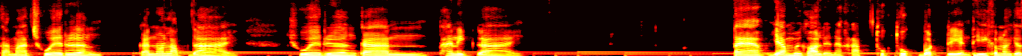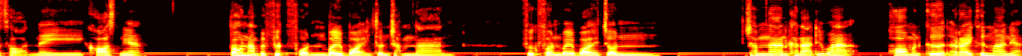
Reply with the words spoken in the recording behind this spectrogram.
สามารถช่วยเรื่องการนอนหลับได้ ช่วยเรื่องการแพนิคได้ แต่ย้ำไว้ก่อนเลยนะครับ ทุกๆ บทเรียนที่กำลังจะสอนในคอร์สเนี้ยต้องนำไปฝึกฝนบ่อยๆ จนชำนาญ ฝึกฝนบ่อยๆ จนชำนาญขนาดที่ว่า พอมันเกิดอะไรขึ้นมาเนี่ย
